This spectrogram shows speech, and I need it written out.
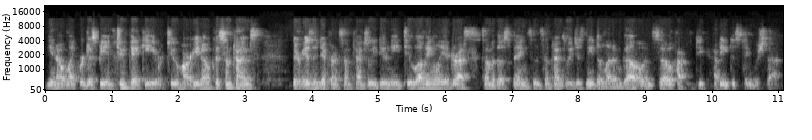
you know like we're just being too picky or too hard you know because sometimes there is a difference. Sometimes we do need to lovingly address some of those things, and sometimes we just need to let them go. And so, how do you, how do you distinguish that?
